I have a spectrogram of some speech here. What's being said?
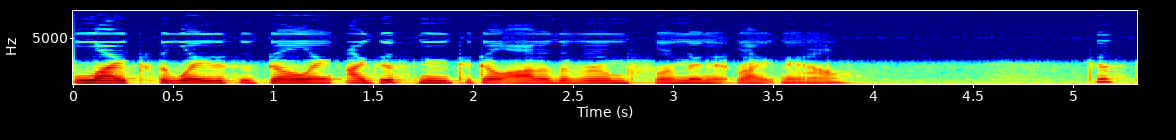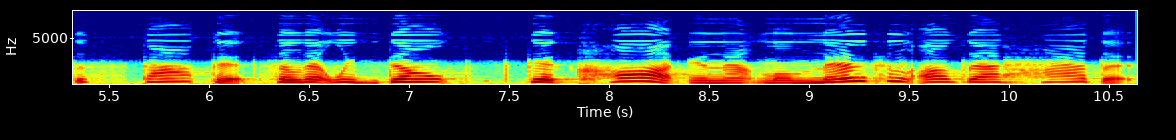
like the way this is going. I just need to go out of the room for a minute right now." just to stop it so that we don't get caught in that momentum of that habit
